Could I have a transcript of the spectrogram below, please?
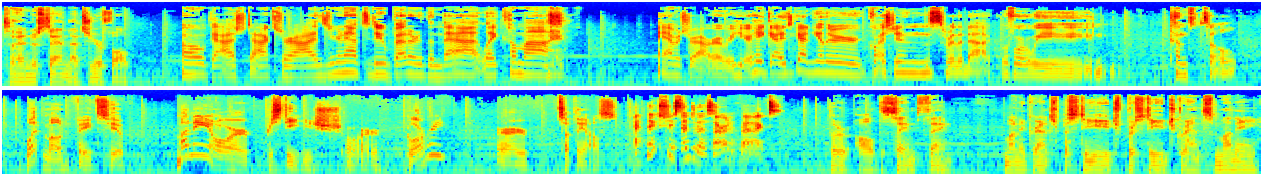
So I understand that's your fault. Oh gosh, Dr. Oz, you're gonna have to do better than that. Like, come on. Amateur hour over here. Hey guys, you got any other questions for the doc before we consult? What motivates you? Money or prestige or glory or something else? I think she's into this artifact. They're all the same thing. Money grants prestige, prestige grants money.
